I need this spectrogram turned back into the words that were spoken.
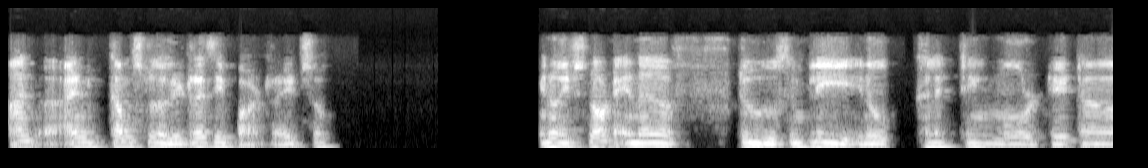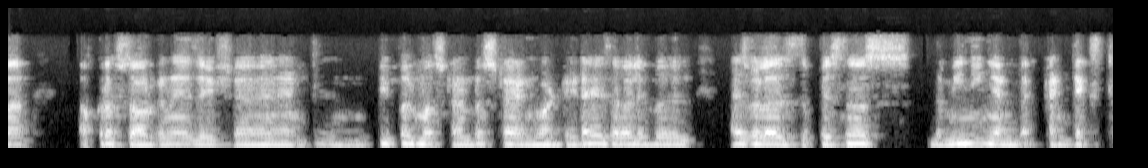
and and comes to the literacy part right? So you know it's not enough to simply you know collecting more data across the organization and people must understand what data is available as well as the business the meaning and the context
